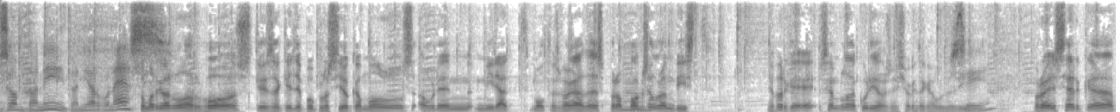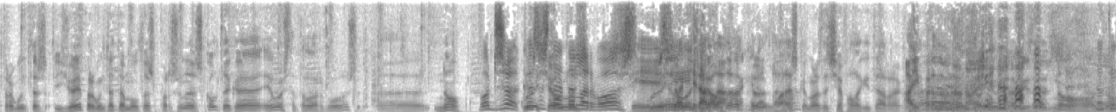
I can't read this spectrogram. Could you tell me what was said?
som, Toni? Toni Arbonès. Som arribant a l'Arbós, que és aquella població que molts haurem mirat moltes vegades, però pocs Mm. hauran vist. Eh, perquè eh, sembla curiós, això que t'acabo de dir. Sí. Però és cert que preguntes... Jo he preguntat a moltes persones, escolta, que heu estat a l'Arbós? Uh, no. Botzo, que has estat a l'Arbós. Sí, Coneixeu la la Giralda, Giralda? la Giralda. Clar, és que m'has deixat fer la guitarra. Ai, perdona, no, no. No, No,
